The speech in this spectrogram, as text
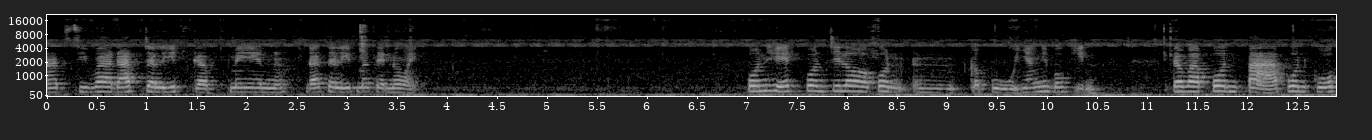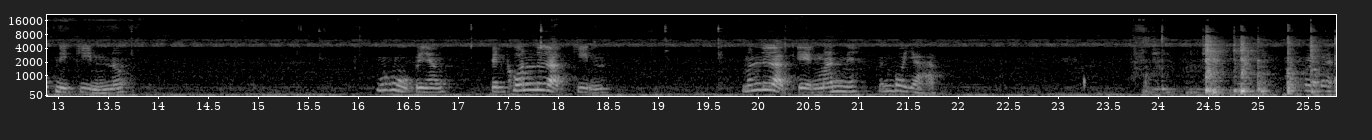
อาจสิว่าดัดจริตกับเมนเนาะดัดจริตมาแต่น้อยปนเฮ็ดปนจิโร่ปนอันกระปูยังนี่บ่กิน แต่ว่าปนป่าปนกบนี่กินเนาะโมโหไปนยัง เป็นคนเลือกกิน มันเลือกเองมันเนี่ยมันบ่อยากเอาไปแบบ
